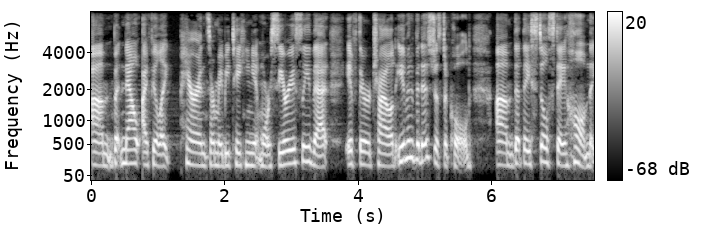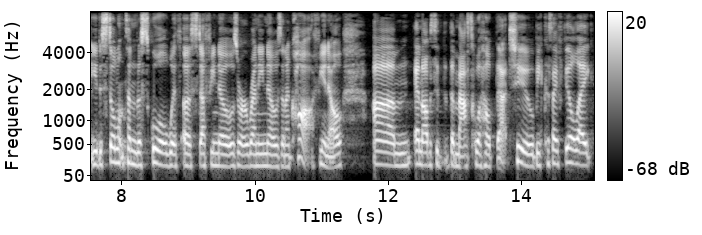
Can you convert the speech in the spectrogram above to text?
Um, but now I feel like parents are maybe taking it more seriously that if their child, even if it is just a cold, um, that they still stay home, that you just still don't send them to school with a stuffy nose or a runny nose and a cough, you know? Um, and obviously the mask will help that too, because I feel like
